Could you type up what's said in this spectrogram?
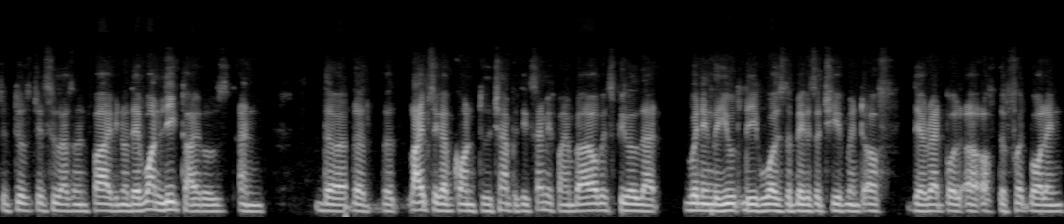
since 2005. You know, they've won league titles and the, the, the Leipzig have gone to the Champions League semi-final, but I always feel that winning the youth league was the biggest achievement of their Red Bull uh, of the footballing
